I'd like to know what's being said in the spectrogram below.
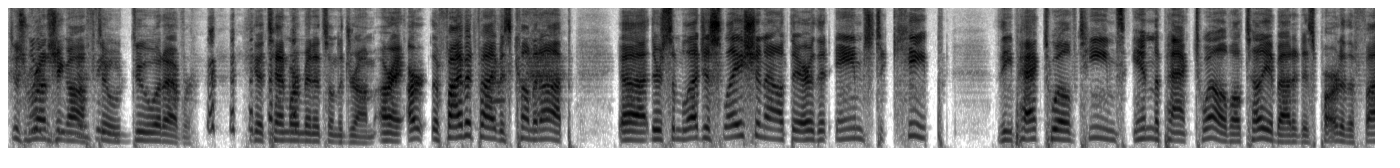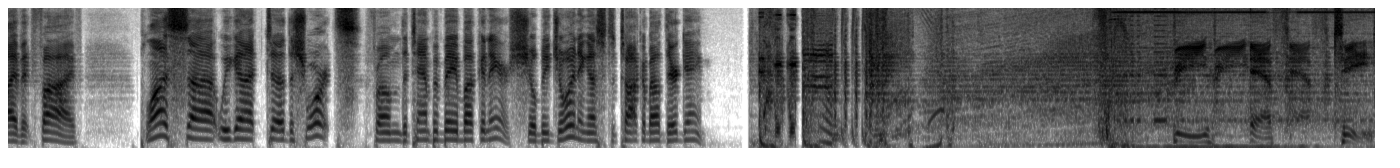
just They're rushing too off busy. to do whatever. You got 10 more minutes on the drum. All right, our, the 5 at 5 is coming up. Uh, there's some legislation out there that aims to keep the Pac-12 teams in the Pac-12. I'll tell you about it as part of the 5 at 5. Plus, uh, we got uh, the Schwartz from the Tampa Bay Buccaneers. She'll be joining us to talk about their game. BFFT.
